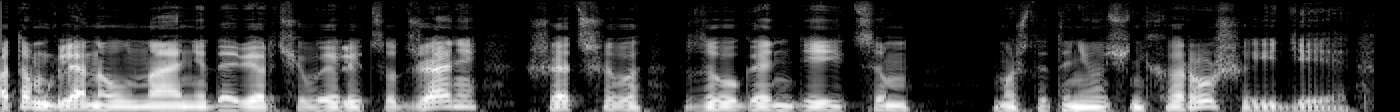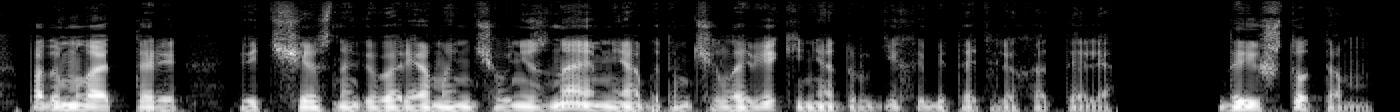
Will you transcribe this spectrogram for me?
Потом глянул на недоверчивое лицо Джани, шедшего за угандейцем. «Может, это не очень хорошая идея?» — подумал Эттери. «Ведь, честно говоря, мы ничего не знаем ни об этом человеке, ни о других обитателях отеля. Да и что там?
